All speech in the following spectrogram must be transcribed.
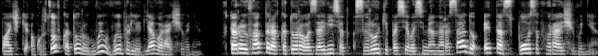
пачки огурцов, которую вы выбрали для выращивания. Второй фактор, от которого зависят сроки посева семян на рассаду, это способ выращивания.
